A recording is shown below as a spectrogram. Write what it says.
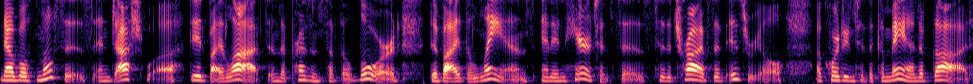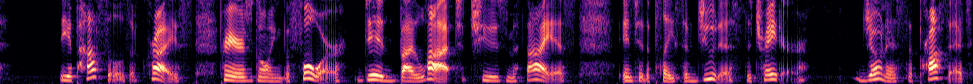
Now both Moses and Joshua did by lots in the presence of the Lord divide the lands and inheritances to the tribes of Israel according to the command of God. The apostles of Christ, prayers going before, did by lot choose Matthias into the place of Judas the traitor. Jonas the prophet,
